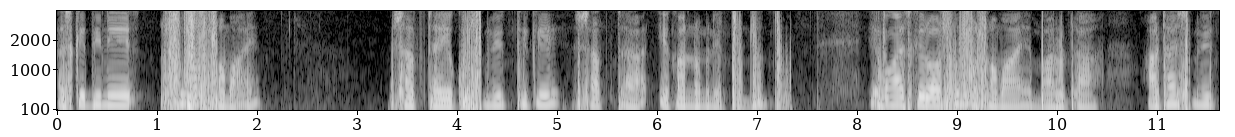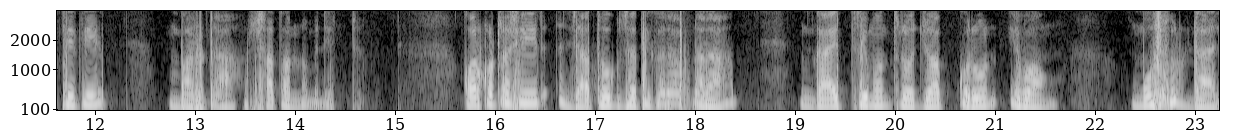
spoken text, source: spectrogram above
আজকে দিনের শুভ সময় সাতটা একুশ মিনিট থেকে সাতটা একান্ন মিনিট পর্যন্ত। এবং আজকের অশুভ সময় বারোটা আঠাশ মিনিট থেকে বারোটা সাতান্ন মিনিট। কর্কট রাশির জাতক জাতিকারা আপনারা গায়ত্রী মন্ত্র জপ করুন এবং মসুর ডাল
